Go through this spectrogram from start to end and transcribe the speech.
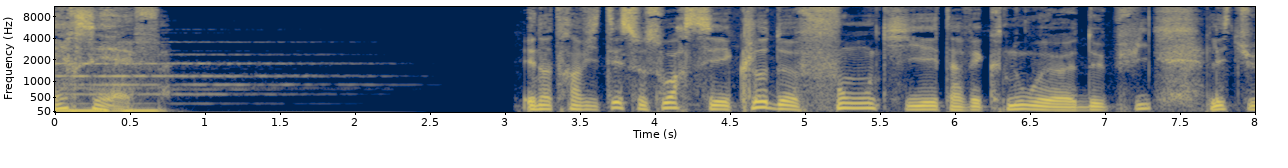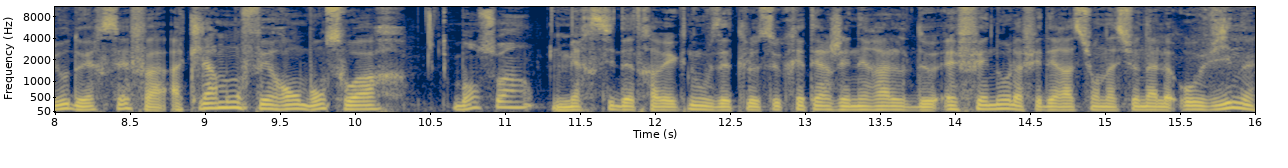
RCF. Et notre invité ce soir, c'est Claude Font qui est avec nous euh, depuis les studios de RCF à Clermont-Ferrand. Bonsoir. Bonsoir. Merci d'être avec nous. Vous êtes le secrétaire général de FNO, la Fédération nationale ovine,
